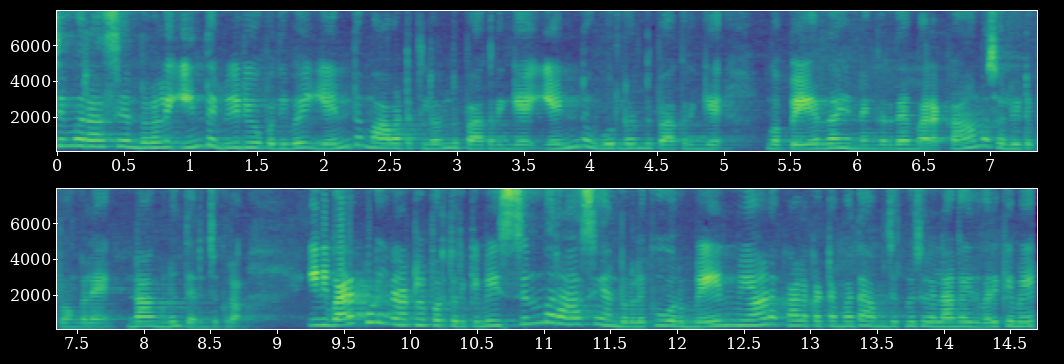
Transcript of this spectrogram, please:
சிம்ம ராசி என்பவர்கள் இந்த வீடியோ பதிவை எந்த மாவட்டத்திலேருந்து பார்க்குறீங்க? எந்த ஊர்லேருந்து பார்க்குறீங்க? உங்கள் பேர் தான் என்னங்கிறத மறக்காமல் சொல்லிட்டு போங்களேன் நாங்களும் தெரிஞ்சுக்கிறோம். இனி வரக்கூடிய நாட்கள் பொறுத்த வரைக்குமே சிம்ம ராசி அன்பர்களுக்கு ஒரு மேன்மையான காலகட்டமாக தான் அமைஞ்சிருக்குன்னு சொல்லலாங்க. இது வரைக்குமே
